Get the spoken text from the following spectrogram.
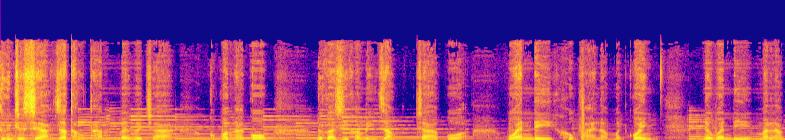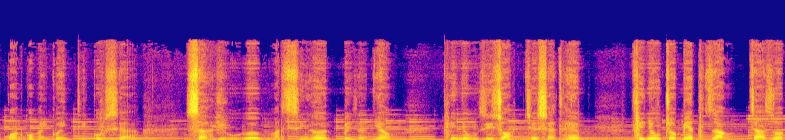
từng chia sẻ rất thẳng thắn về người cha của con gái cô. Nữ ca sĩ khẳng định rằng cha của Wendy không phải là Mạnh Quỳnh. Nếu Wendy mà là con của Mạnh Quỳnh thì cô sẽ sở hữu gương mặt xinh hơn bây giờ nhiều. Phi Nhung dí dỏm chia sẻ thêm. Phi Nhung cho biết rằng cha ruột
